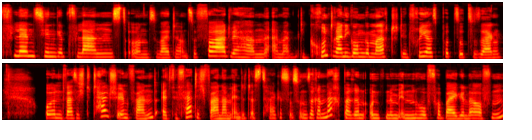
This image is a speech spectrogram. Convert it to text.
Pflänzchen gepflanzt und so weiter und so fort. Wir haben einmal die Grundreinigung gemacht, den Frühjahrsputz sozusagen und was ich total schön fand, als wir fertig waren am Ende des Tages, ist unsere Nachbarin unten im Innenhof vorbeigelaufen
